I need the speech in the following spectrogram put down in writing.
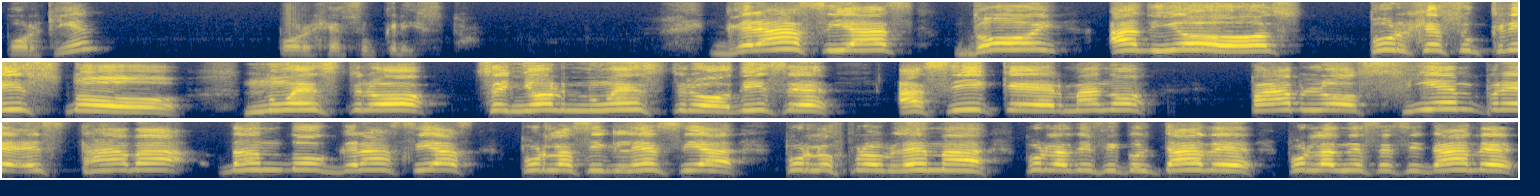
¿Por quién? Por Jesucristo. Gracias doy a Dios por Jesucristo nuestro Señor nuestro. Dice, así que hermano, Pablo siempre estaba dando gracias por las iglesias, por los problemas, por las dificultades, por las necesidades.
